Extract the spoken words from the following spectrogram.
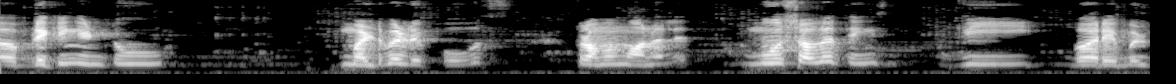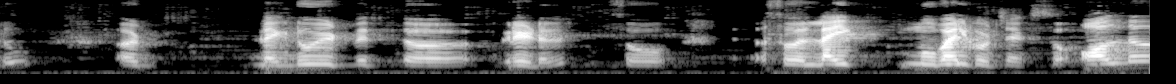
uh, breaking into multiple repos from a monolith, most of the things we were able to uh, like do it with Gradle. So so like mobile code checks. So all the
